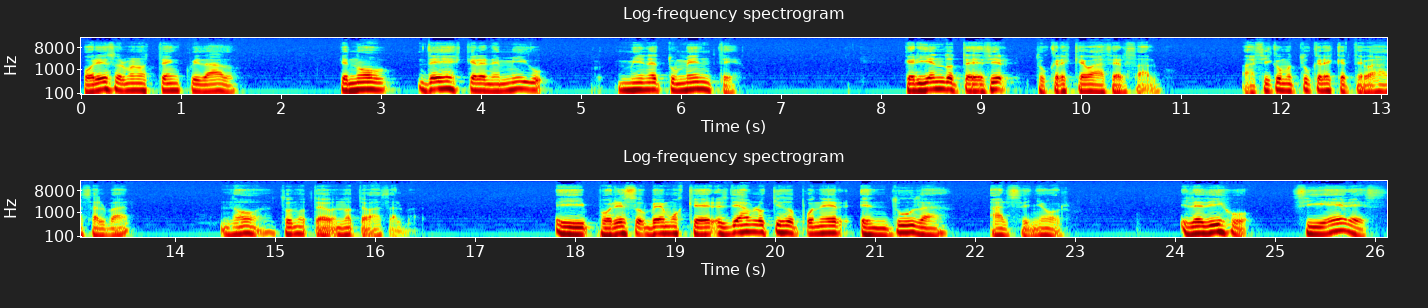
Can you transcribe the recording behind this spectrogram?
Por eso, hermanos, ten cuidado, que no dejes que el enemigo mine tu mente, queriéndote decir, tú crees que vas a ser salvo así como tú crees que te vas a salvar. No, tú no te, no te vas a salvar. Y por eso vemos que el diablo quiso poner en duda al Señor. Y le dijo, si eres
